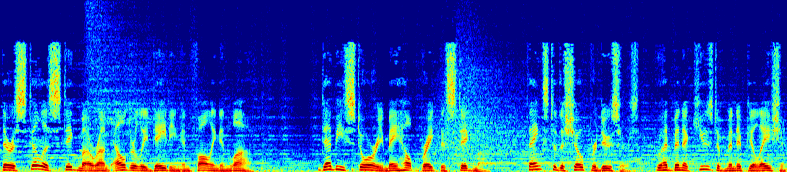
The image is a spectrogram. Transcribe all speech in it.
There is still a stigma around elderly dating and falling in love. Debbie's story may help break this stigma. Thanks to the show producers, who had been accused of manipulation,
